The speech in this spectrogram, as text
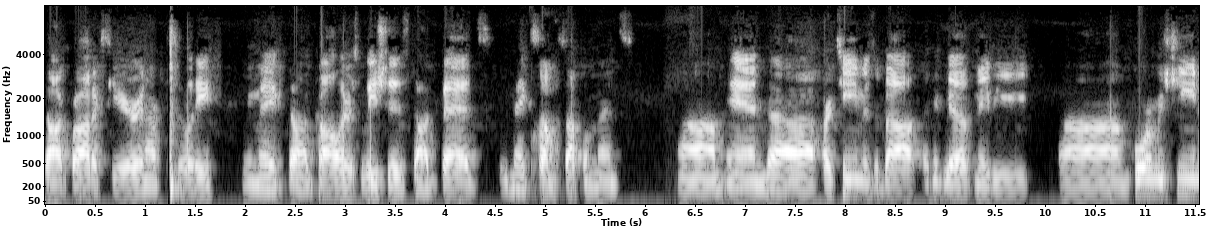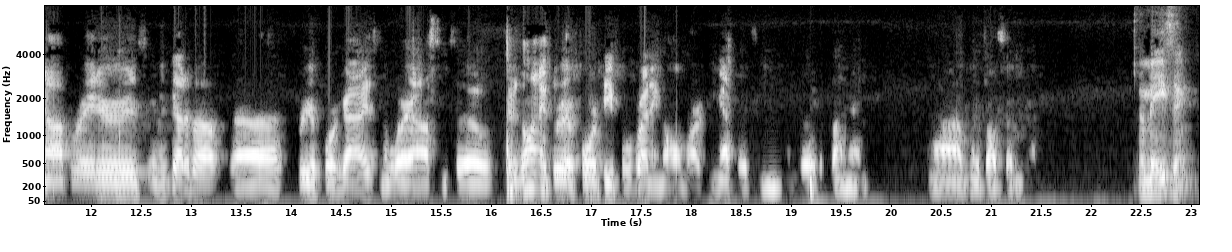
dog products here in our facility. We make dog collars, leashes, dog beds. We make some supplements. Um, and uh, our team is about, I think we have maybe um, four machine operators, and we've got about uh, three or four guys in the warehouse. And so there's only three or four people running the whole marketing efforts and, and really the front end uh, when it's all said and done. Amazing,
